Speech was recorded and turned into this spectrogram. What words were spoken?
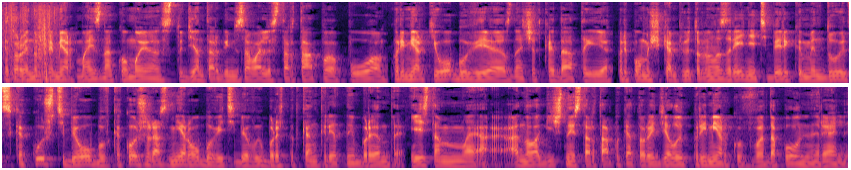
который, например, мои знакомые студенты организовали стартап по примерке обуви, значит, когда ты при помощи компьютерного зрения тебе рекомендуется, какую же тебе обувь, какой же размер обуви тебе выбрать под конкретные бренды. Есть там э, аналогичные стартапы, которые делают примерку в дополненной реальности.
